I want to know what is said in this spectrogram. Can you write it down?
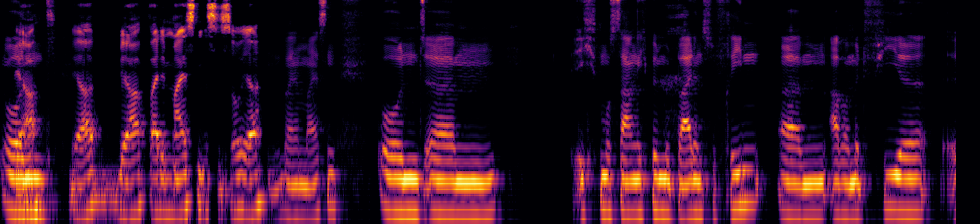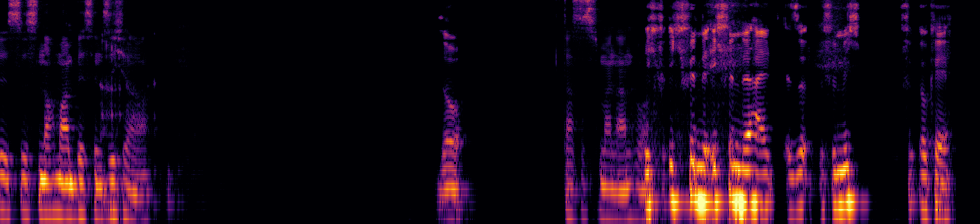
und ja, ja, ja, bei den meisten ist es so, ja. Bei den meisten. Und ähm, ich muss sagen, ich bin mit beiden zufrieden, ähm, aber mit vier ist es nochmal ein bisschen sicherer. So. Das ist meine Antwort. Ich, ich, finde, ich finde halt, also für mich, okay,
